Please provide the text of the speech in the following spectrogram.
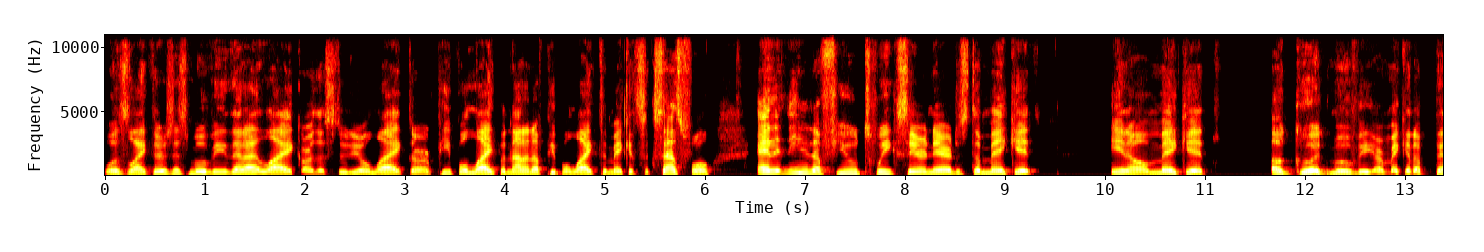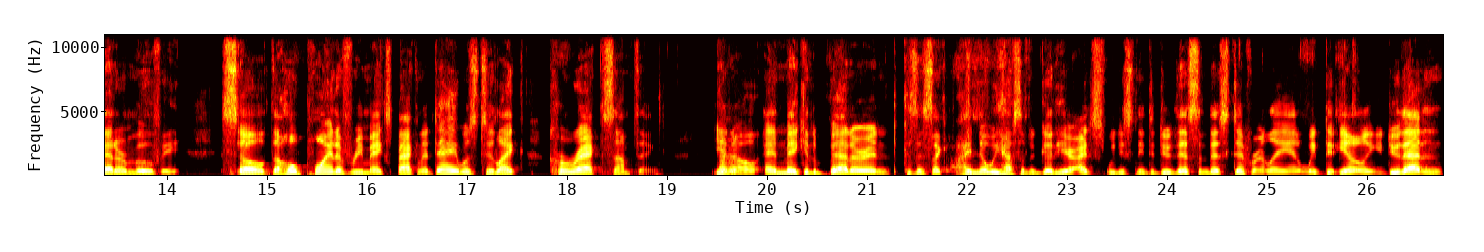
was like there's this movie that I like or the studio liked or people liked, but not enough people liked to make it successful. And it needed a few tweaks here and there just to make it, you know, make it a good movie or make it a better movie. So the whole point of remakes back in the day was to like correct something, you uh-huh. know, and make it better. And because it's like, I know we have something good here. I just, we just need to do this and this differently. And we do, you know, you do that and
